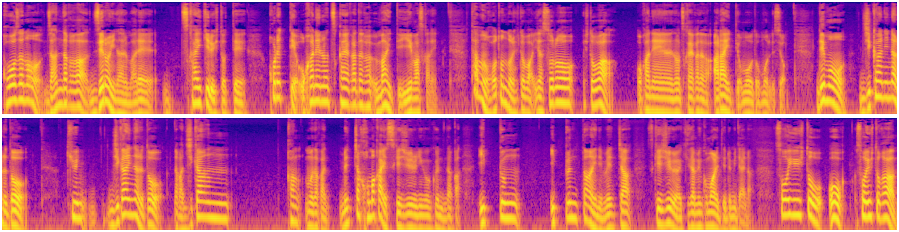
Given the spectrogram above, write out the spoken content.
口座の残高がゼロになるまで使い切る人って、これってお金の使い方がうまいって言えますかね？多分ほとんどの人は、いや、その人はお金の使い方が荒いって思うと思うんですよ。でも、時間になると、急に、時間になると、なんか時間、かん、もうなんかめっちゃ細かいスケジューリングを組んで、なんか1分、1分単位でめっちゃスケジュールが刻み込まれてるみたいな。そういう人を、そういう人が、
